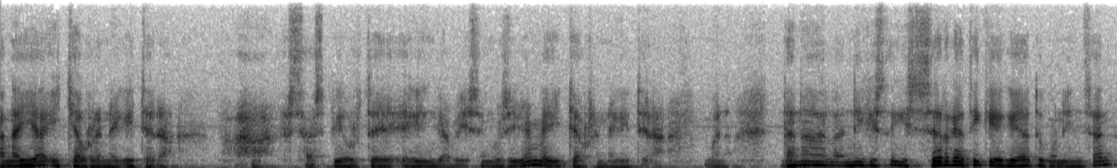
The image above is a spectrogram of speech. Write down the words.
anaia itxaurren egitera. Ba, zazpi urte egin gabe izango ziren, be, itxaurren egitera. Bueno, dana dela, nik ez zergatik egeatuko nintzen,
